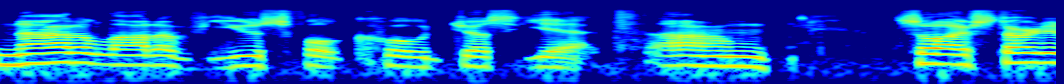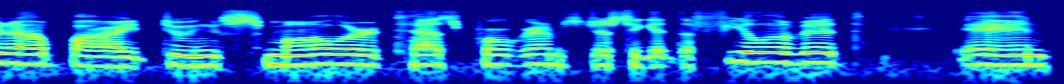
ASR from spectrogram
not a lot of useful code just yet. Um, so I've started out by doing smaller test programs just to get the feel of it. And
